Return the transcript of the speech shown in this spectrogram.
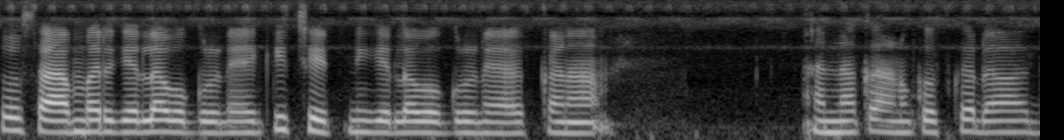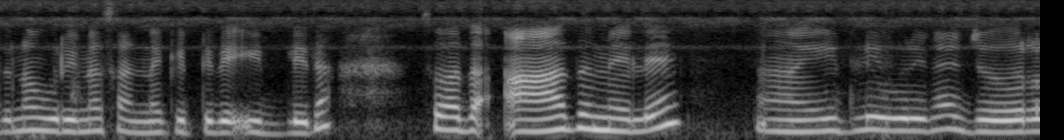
ಸೊ ಸಾಂಬಾರಿಗೆಲ್ಲ ಒಗ್ಗರಣೆ ಹಾಕಿ, ಚಟ್ನಿಗೆಲ್ಲ ಒಗ್ಗರಣೆ ಹಾಕೋಣ. ಅನ್ನೋ ಕಾರಣಕ್ಕೋಸ್ಕರ ಅದನ್ನು ಉರಿನ ಸಣ್ಣಕ್ಕೆ ಇಟ್ಟಿದೆ ಇಡ್ಲಿನ. ಸೊ ಅದು ಆದಮೇಲೆ ಇಡ್ಲಿ ಉರಿನ ಜೋರ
